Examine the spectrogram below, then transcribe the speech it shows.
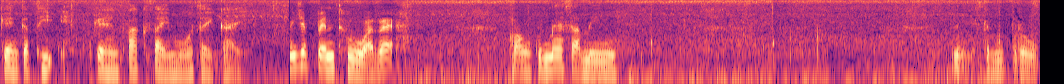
แกงกะทิ แกงฟักใส่หมูใส่ไก่ นี่จะเป็นถั่วแระของคุณแม่สามี นี่กำลังปลูก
